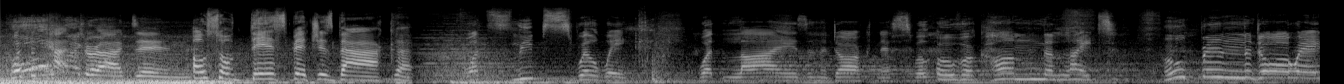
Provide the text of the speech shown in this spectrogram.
Look what the cat dragged in. Oh, so this bitch is back. What sleeps will wake. What lies in the darkness will overcome the light. Open the doorway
